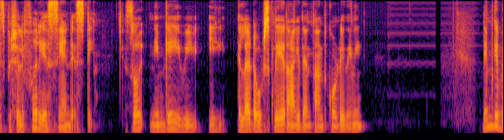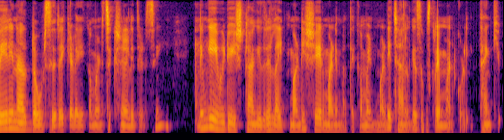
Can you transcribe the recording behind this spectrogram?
especially for S C and S T so ನಿಮಗೆ ಈ ಈ ಎಲ್ಲ ಡೌಟ್ಸ್ ಕ್ಲಿಯರ್ ಆಗಿದೆ ಅಂತ ಅಂದ್ಕೊಂಡಿದ್ದೀನಿ. ನಿಮಗೆ ಬೇರೆ ಏನಾದರೂ ಡೌಟ್ಸ್ ಇದ್ದರೆ ಕೆಳಗೆ ಕಮೆಂಟ್ ಸೆಕ್ಷನಲ್ಲಿ ತಿಳಿಸಿ. ನಿಮಗೆ ಈ ವಿಡಿಯೋ ಇಷ್ಟ ಆಗಿದ್ದರೆ ಲೈಕ್ ಮಾಡಿ ಶೇರ್ ಮಾಡಿ ಮತ್ತು ಕಮೆಂಟ್ ಮಾಡಿ. ಚಾನಲ್ಗೆ ಸಬ್ಸ್ಕ್ರೈಬ್ ಮಾಡ್ಕೊಳ್ಳಿ. ಥ್ಯಾಂಕ್ ಯು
